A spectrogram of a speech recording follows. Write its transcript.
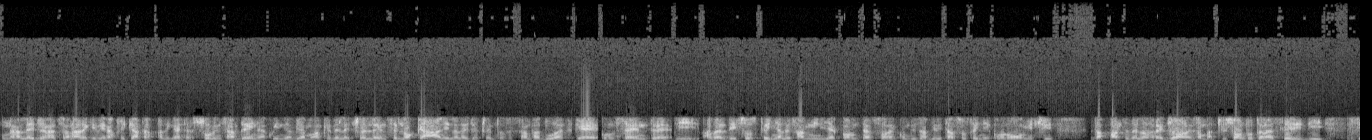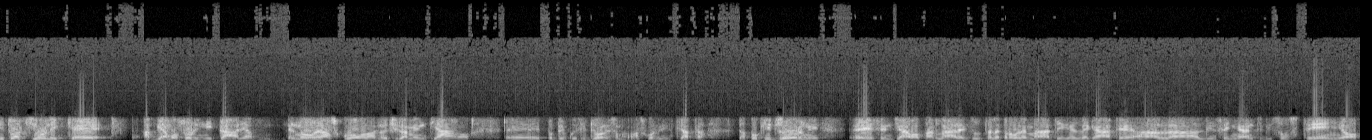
una legge nazionale che viene applicata praticamente solo in Sardegna, quindi abbiamo anche delle eccellenze locali, la legge 162 che consente di avere dei sostegni alle famiglie con persone con disabilità, sostegni economici da parte della regione, insomma ci sono tutta una serie di situazioni che abbiamo solo in Italia, nel mondo della scuola, noi ci lamentiamo, eh, proprio in questi giorni insomma, la scuola è iniziata da pochi giorni e sentiamo parlare di tutte le problematiche legate alla, agli insegnanti di sostegno,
